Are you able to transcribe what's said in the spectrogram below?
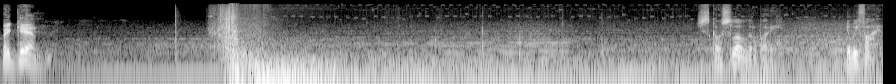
Begin. Go slow, little buddy. You'll be fine.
